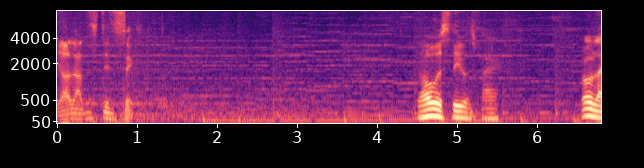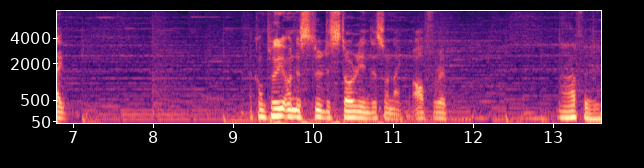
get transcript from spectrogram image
Yeah, nah, this, this is sick. The OST was fire. Bro, like, I completely understood the story in this one, like, off rip. No, I feel you.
